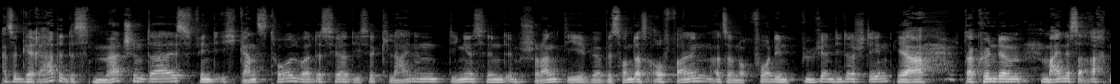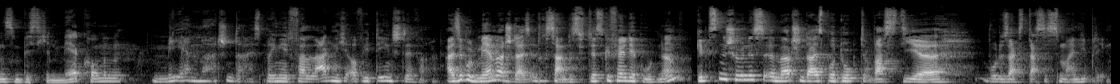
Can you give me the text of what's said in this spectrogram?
Also gerade das Merchandise finde ich ganz toll, weil das ja diese kleinen Dinge sind im Schrank, die mir besonders auffallen, also noch vor den Büchern, die da stehen. Ja, da könnte meines Erachtens ein bisschen mehr kommen. Mehr Merchandise. Bring den Verlag nicht auf Ideen, Stefan. Also gut, mehr Merchandise. Interessant. Das, das gefällt dir gut, ne? Gibt es ein schönes äh, Merchandise-Produkt, was dir wo du sagst, das ist mein Liebling?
